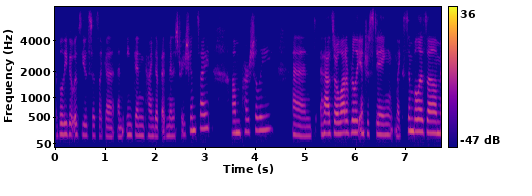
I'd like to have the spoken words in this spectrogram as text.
I believe it was used as like a, an Incan kind of administration site um, partially. And it has a lot of really interesting like symbolism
